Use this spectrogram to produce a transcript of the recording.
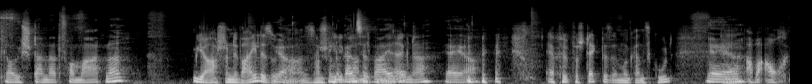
glaube ich, Standardformat, ne? Ja, schon eine Weile sogar. Ja, also das schon eine ganze Weile, ne? Ja, ja. Apple versteckt das immer ganz gut. Ja, ja. Ähm, aber auch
